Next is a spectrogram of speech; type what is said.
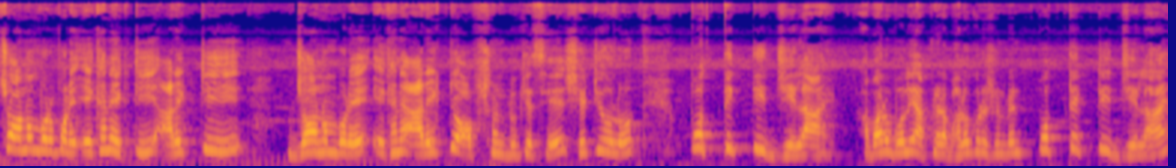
চ নম্বর পরে এখানে একটি, আরেকটি জ নম্বরে এখানে আরেকটি অপশন ঢুকেছে, সেটি হলো প্রত্যেকটি জেলায়, আবারও বলি আপনারা ভালো করে শুনবেন, প্রত্যেকটি জেলায়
